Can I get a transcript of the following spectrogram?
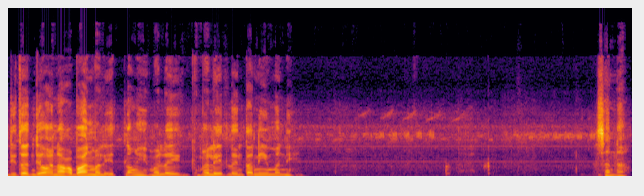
Dito hindi ako nakabahan, maliit lang eh. Maliit, maliit lang yung taniman eh. Saan na?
